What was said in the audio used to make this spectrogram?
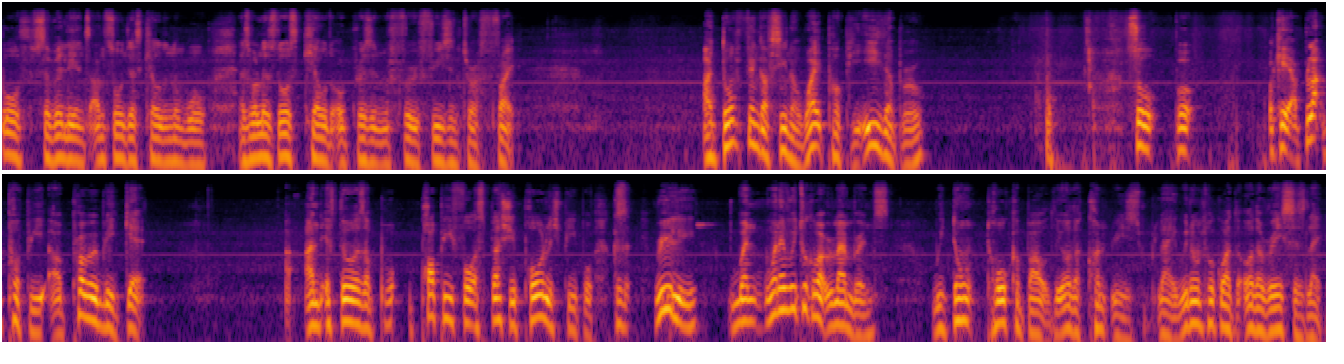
both civilians and soldiers killed in the war, as well as those killed or imprisoned for refusing to fight. I don't think I've seen a white puppy either, bro. So, but okay, a black puppy I'll probably get. And if there was a puppy for especially Polish people, because really, when whenever we talk about remembrance, we don't talk about the other countries. Like we don't talk about the other races. Like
